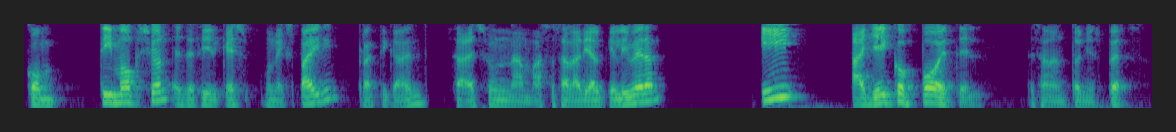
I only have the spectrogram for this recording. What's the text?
con team option, es decir, que es un expiring prácticamente, o sea, es una masa salarial que liberan, y a Jacob Poetel de San Antonio Spurs.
